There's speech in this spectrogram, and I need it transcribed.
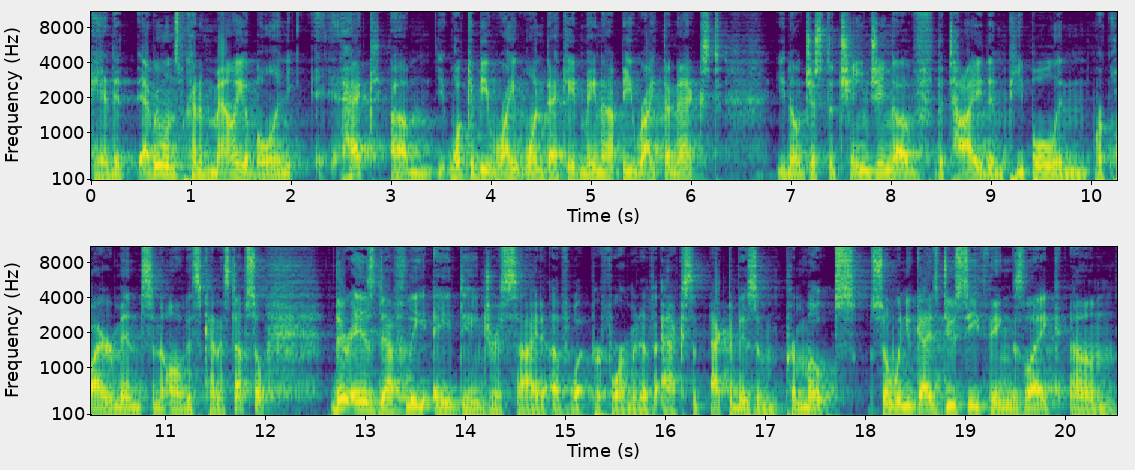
and it everyone's kind of malleable and heck um, what could be right one decade may not be right the next you know just the changing of the tide and people and requirements and all this kind of stuff so there is definitely a dangerous side of what performative activism promotes so when you guys do see things like um,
